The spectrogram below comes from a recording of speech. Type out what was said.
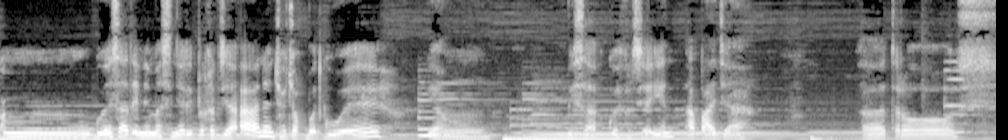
Um, gue saat ini masih nyari pekerjaan yang cocok buat gue yang bisa gue kerjain apa aja. Uh, terus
